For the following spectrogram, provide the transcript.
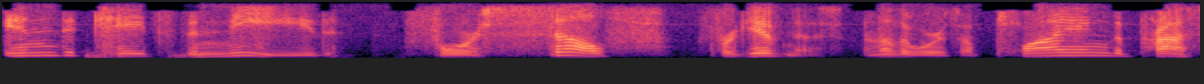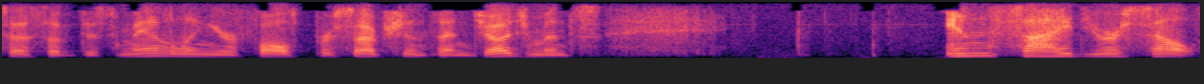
indicates the need for self-forgiveness. In other words, applying the process of dismantling your false perceptions and judgments inside yourself.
